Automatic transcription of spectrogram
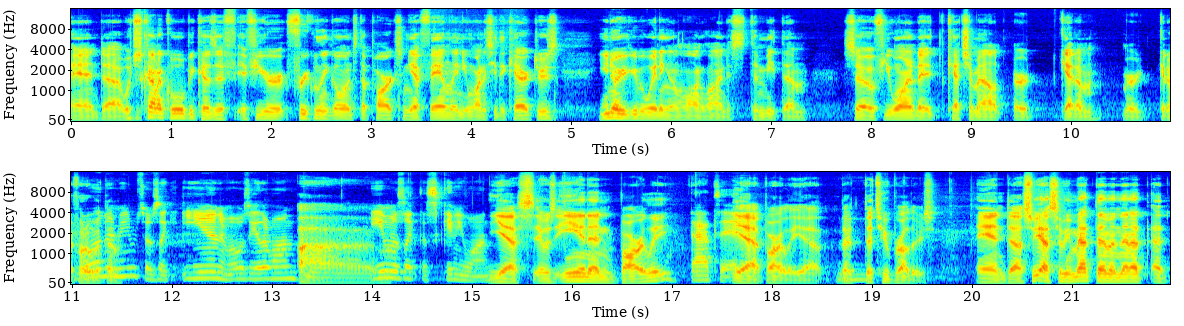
and uh, which is kind of cool because if if you're frequently going to the parks and you have family and you want to see the characters, you know you're gonna be waiting in a long line to, to meet them. So if you wanted to catch them out or get them or get a What photo were with them, names? It was like Ian, and what was the other one? uh, Ian was like the skinny one. yes, it was Ian and Barley. That's it. Yeah, Barley. Yeah, the the two brothers. And uh, so yeah, so we met them, and then at, at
